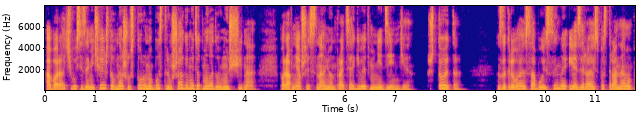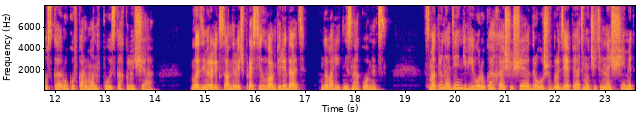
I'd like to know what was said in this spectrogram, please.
Оборачиваюсь и замечаю, что в нашу сторону быстрым шагом идет молодой мужчина. Поравнявшись с нами, он протягивает мне деньги. «Что это?» Закрываю собой сына и озираюсь по сторонам, опуская руку в карман в поисках ключа. «Владимир Александрович просил вам передать», — говорит незнакомец. Смотрю на деньги в его руках и ощущаю дрожь. В груди опять мучительно щемит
